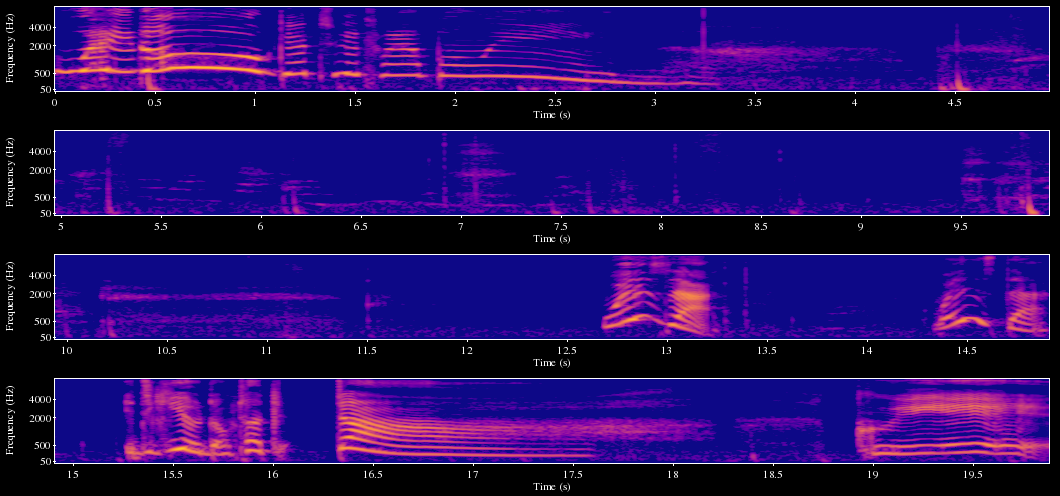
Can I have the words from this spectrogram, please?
Wait, oh, get to the trampoline. What is that? What is that? It's you. Don't touch it. Da. Great.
